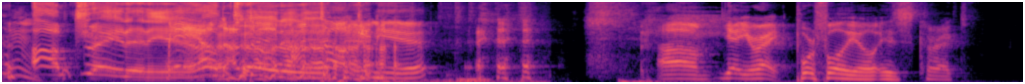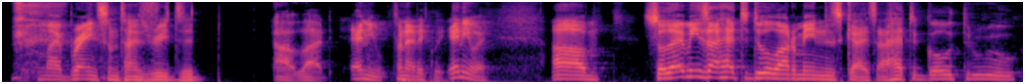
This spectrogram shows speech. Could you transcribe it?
I'm trading here. I'm, I'm, I'm trading talking, I'm here. talking here. um, yeah, you're right. Portfolio is correct. My brain sometimes reads it out loud, any phonetically. Anyway, um, so that means I had to do a lot of maintenance, guys. I had to go through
